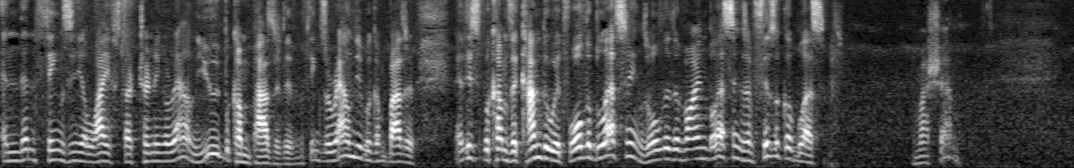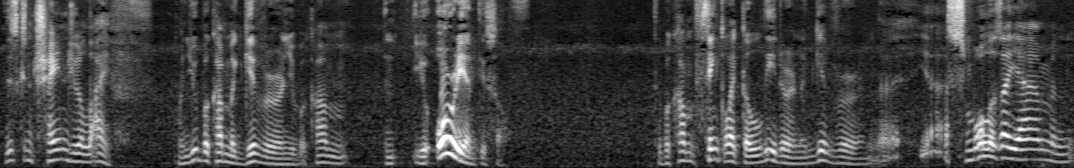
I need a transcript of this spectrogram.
and then things in your life start turning around. You become positive, and things around you become positive. And this becomes a conduit for all the blessings, all the divine blessings and physical blessings from Hashem. This can change your life. When you become a giver and you become, and you orient yourself to become, think like a leader and a giver. And uh, yeah, as small as I am, and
